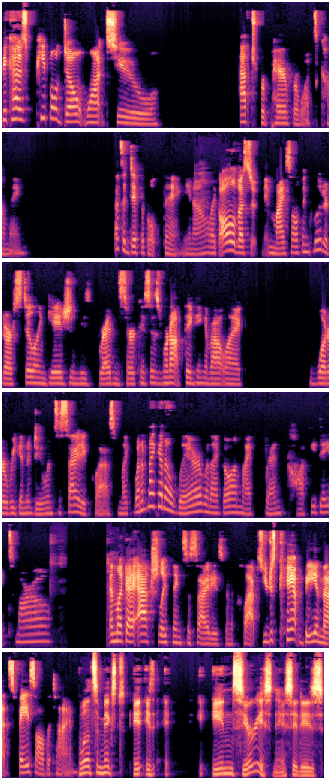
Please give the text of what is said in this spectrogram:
because people don't want to have to prepare for what's coming. That's a difficult thing, you know? Like all of us, myself included, are still engaged in these bread and circuses. We're not thinking about like, what are we going to do in society class? I'm like, what am I going to wear when I go on my friend coffee date tomorrow? And like, I actually think society is going to collapse. You just can't be in that space all the time. Well, it's a mixed. It, it, it- in seriousness, it is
